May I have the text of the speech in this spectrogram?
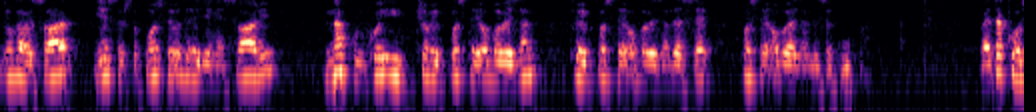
druga stvar jeste što postoje određene stvari nakon koji čovjek postaje obavezan, čovjek postaje obavezan da se, postaje obavezan da se kupa. Pa je tako e,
